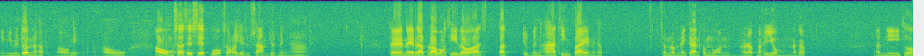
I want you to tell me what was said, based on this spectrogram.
อย่างนี้เป็นต้นนะครับ เอานี่เอา เอาองศาเซลเซียสบวก 273.15 แต่ในระดับเราบางทีเราอาจตัดจุด15 ทิ้งไปนะครับสำหรับในการคำนวณระดับมัธยมนะครับ อันนี้ก็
